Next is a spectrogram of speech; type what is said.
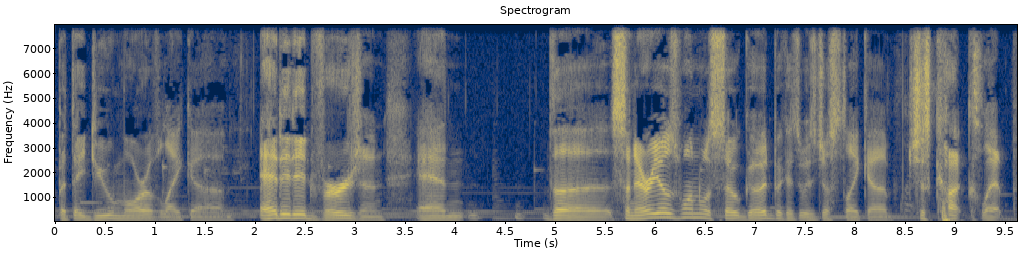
but they do more of like a edited version. And the scenarios one was so good because it was just like a just cut clip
